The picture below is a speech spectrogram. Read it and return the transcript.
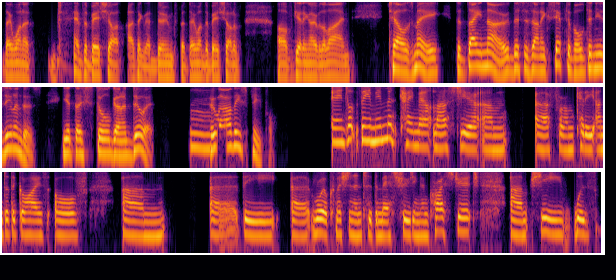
they want to have the best shot. I think they're doomed, but they want the best shot of of getting over the line. Tells me that they know this is unacceptable to New Zealanders, yet they're still going to do it. Mm. Who are these people? And look, the amendment came out last year um, uh, from Kiri under the guise of um, uh, the uh, Royal Commission into the mass shooting in Christchurch. Um, she was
